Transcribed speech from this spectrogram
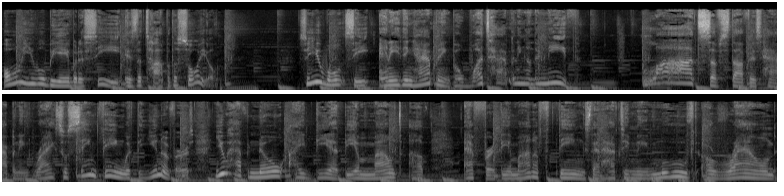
all you will be able to see is the top of the soil. So you won't see anything happening but what's happening underneath lots of stuff is happening, right? So, same thing with the universe. You have no idea the amount of effort, the amount of things that have to be moved around,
